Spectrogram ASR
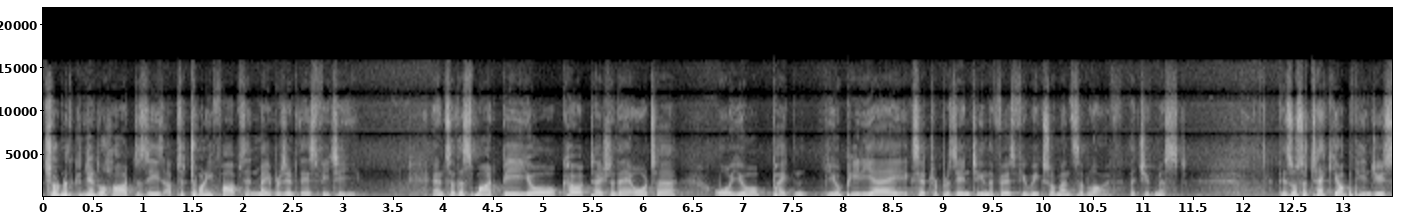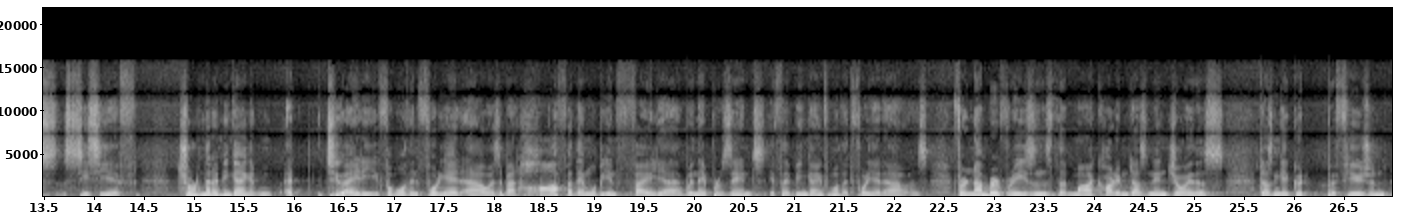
children with congenital heart disease, up to 25% may present with SVT. And so this might be your coarctation of the aorta or your patent, your PDA, etc., presenting in the first few weeks or months of life that you've missed. There's also tachyopathy-induced CCF. Children that have been going at, at 280 for more than 48 hours, about half of them will be in failure when they present if they've been going for more than 48 hours. For a number of reasons, the myocardium doesn't enjoy this, doesn't get good perfusion,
